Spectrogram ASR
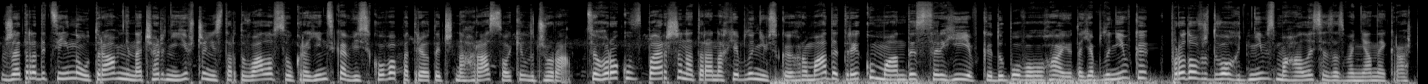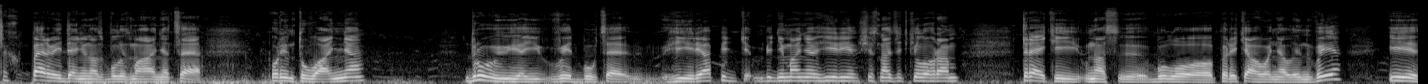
Вже традиційно у травні на Чернігівщині стартувала всеукраїнська військова патріотична гра Сокіл Джура. Цього року вперше на теренах Яблунівської громади три команди з Сергіївки, Дубового гаю та Яблунівки впродовж двох днів змагалися за звання найкращих. Перший день у нас були змагання це орієнтування. Другий вид був це гіря, піднімання гірі 16 кг. Третій у нас е, було перетягування линви. І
